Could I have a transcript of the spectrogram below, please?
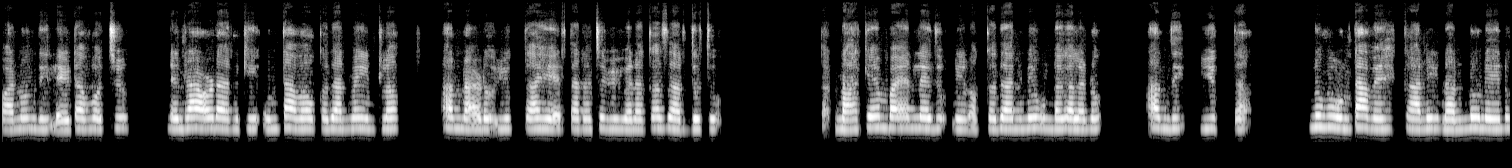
పనుంది లేట్ అవ్వచ్చు నేను రావడానికి. ఉంటావా ఒకదానివే ఇంట్లో? అన్నాడు యుక్త హెయిర్ తన చెవి వెనక సర్దుతూ. నాకేం భయం లేదు. నేను ఒక్కదానిని ఉండగలను అంది యుక్త. నువ్వు ఉంటావే కానీ నన్ను నేను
